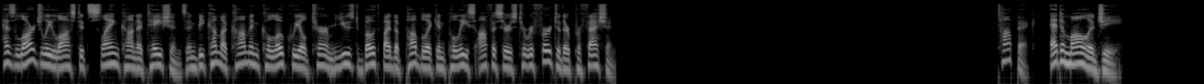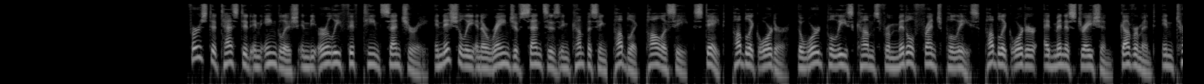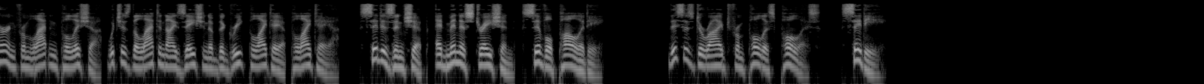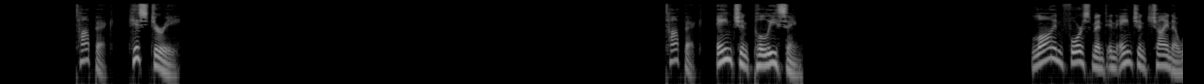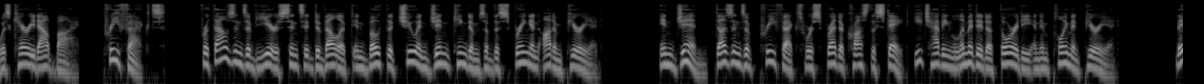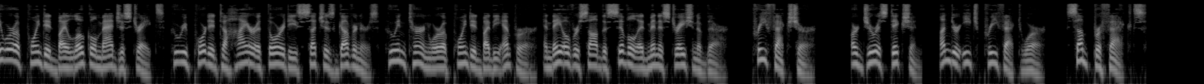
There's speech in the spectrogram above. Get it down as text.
has largely lost its slang connotations and become a common colloquial term used both by the public and police officers to refer to their profession. Etymology First attested in English in the early 15th century, initially in a range of senses encompassing public policy, state, public order. The word police comes from Middle French police, public order, administration, government, in turn from Latin politia, which is the Latinization of the Greek politeia, politeia citizenship, administration, civil polity. This is derived from polis, polis city. Topic: History. Topic: Ancient policing. Law enforcement in ancient China was carried out by prefects for thousands of years since it developed in both the Chu and Jin kingdoms of the spring and autumn period. In Jin, dozens of prefects were spread across the state, each having limited authority and employment period. They were appointed by local magistrates, who reported to higher authorities such as governors, who in turn were appointed by the emperor, and they oversaw the civil administration of their prefecture or jurisdiction. Under each prefect were subprefects,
